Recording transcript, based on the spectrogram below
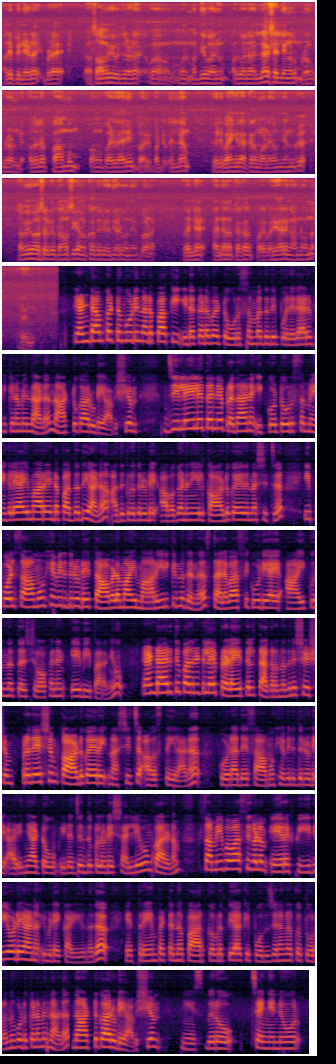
അത് പിന്നീട് ഇവിടെ സാമൂഹിക വിരുദ്ധരുടെ മദ്യപാനവും അതുപോലെ എല്ലാ ശല്യങ്ങളും ഇവിടെ ഉണ്ട്. അതുപോലെ പാമ്പ് പഴുതാരയും എല്ലാം കയറി ഭയങ്കര അക്രമമാണ്. അതുകൊണ്ട് ഞങ്ങൾക്ക് സമീപവാസികൾക്ക് താമസിക്കാൻ ഒക്കാത്തൊരു ഗതികേട് വന്നിരിക്കുകയാണ്. അതിന്റെ അതിന്റെ തക്ക പരിഹാരം കാണണമെന്ന് പറയുന്നു. രണ്ടാം ഘട്ടം കൂടി നടപ്പാക്കി ഇടക്കടവ് ടൂറിസം പദ്ധതി പുനരാരംഭിക്കണമെന്നാണ് നാട്ടുകാരുടെ ആവശ്യം. ജില്ലയിലെ തന്നെ പ്രധാന ഇക്കോ ടൂറിസം മേഖലയായി മാറേണ്ട പദ്ധതിയാണ് അധികൃതരുടെ അവഗണനയിൽ കാടുകയറി നശിച്ച് ഇപ്പോൾ സാമൂഹ്യ വിരുദ്ധരുടെ താവളമായി മാറിയിരിക്കുന്നതെന്ന് സ്ഥലവാസി കൂടിയായ ആയിക്കുന്നത്ത് ശോഭനൻ എ പറഞ്ഞു. രണ്ടായിരത്തി പതിനെട്ടിലെ പ്രളയത്തിൽ തകർന്നതിനു ശേഷം പ്രദേശം കാടുകയറി നശിച്ച അവസ്ഥയിലാണ്. കൂടാതെ സാമൂഹ്യ വിരുദ്ധരുടെ അഴിഞ്ഞാട്ടവും ഇടജന്തുക്കളുടെ ശല്യവും കാരണം സമീപവാസികളും ഏറെ ഭീതിയോടെയാണ് ഇവിടെ കഴിയുന്നത്. എത്രയും പെട്ടെന്ന് പാർക്ക് വൃത്തിയാക്കി പൊതുജനങ്ങൾക്ക് തുറന്നു കൊടുക്കണമെന്നാണ് നാട്ടുകാരുടെ ആവശ്യം. News bureau Chengannur.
